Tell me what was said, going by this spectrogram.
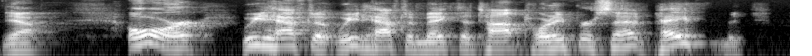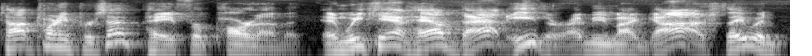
Yeah. Or we'd have to we'd have to make the top 20% pay top 20% pay for part of it. And we can't have that either. I mean, my gosh, they would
